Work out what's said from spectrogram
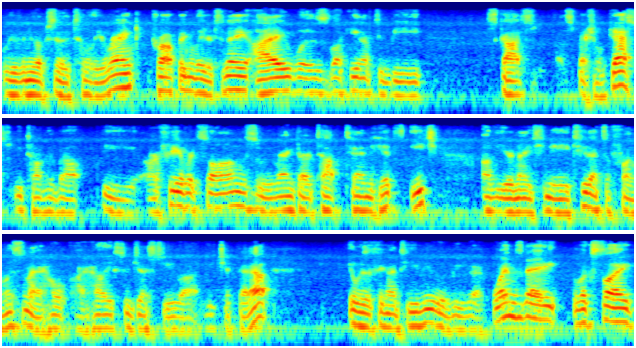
We have a new episode of Totally Rank dropping later today. I was lucky enough to be Scott's special guest. We talked about the our favorite songs. We ranked our top ten hits each of the year 1982. That's a fun listen. I hope I highly suggest you uh, you check that out. It was a thing on TV. We'll be back Wednesday. Looks like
